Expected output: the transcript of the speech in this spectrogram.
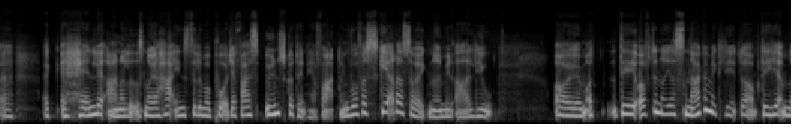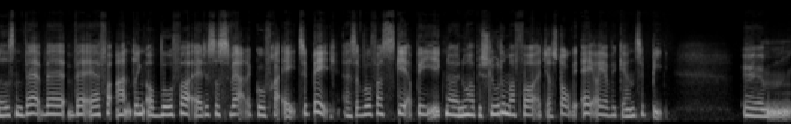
at, at, at handle anderledes, når jeg har indstillet mig på, at jeg faktisk ønsker den her forandring. Hvorfor sker der så ikke noget i mit eget liv? Og, øhm, og det er ofte noget, jeg snakker med klienter om, det her med, sådan, hvad, hvad, hvad er forandring, og hvorfor er det så svært at gå fra A til B? Altså, hvorfor sker B ikke, når jeg nu har besluttet mig for, at jeg står ved A, og jeg vil gerne til B? Øhm,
